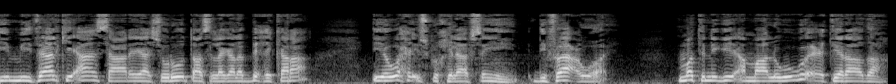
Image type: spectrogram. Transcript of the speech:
iyo mithaalkii aan saarayaa shuruudaas lagala bixi karaa iyo waxay isku khilaafsan yihiin. Difaac waaye matnigii amaa lagugu ictiraadaa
